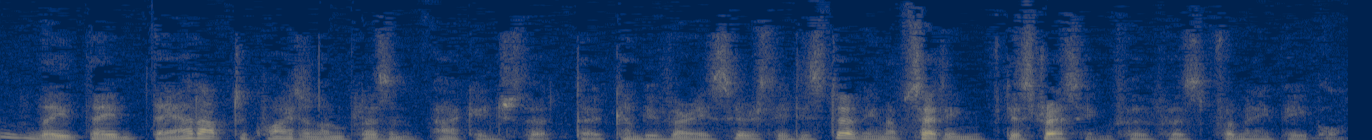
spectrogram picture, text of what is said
they, they, they add up to quite an unpleasant package that, that can be very seriously disturbing and upsetting, distressing for, for, for many people.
